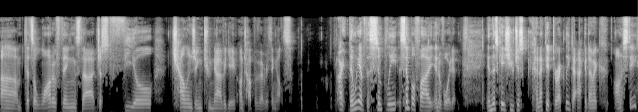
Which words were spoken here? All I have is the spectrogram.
Um, that's a lot of things that just feel challenging to navigate on top of everything else. All right, then we have the simply simplify and avoid it. In this case, you just connect it directly to academic honesty,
